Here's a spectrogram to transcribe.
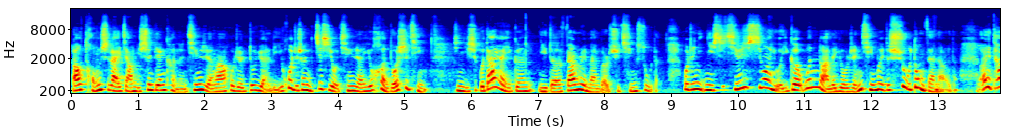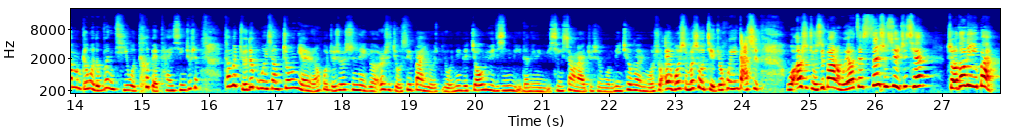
然然后同时来讲，你身边可能亲人啊，或者都远离，或者说你即使有亲人，有很多事情。你是不大愿意跟你的 family member 去倾诉的，或者你你是其实希望有一个温暖的、有人情味的树洞在那儿的。而且他们给我的问题，我特别开心，就是他们绝对不会像中年人，或者说是那个二十九岁半有有那个焦虑心理的那个女性上来，就是我明确问我说，哎，我什么时候解决婚姻大事？我二十九岁半了，我要在三十岁之前找到另一半。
